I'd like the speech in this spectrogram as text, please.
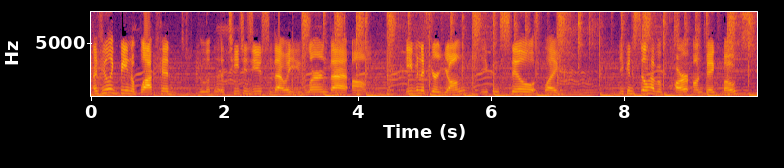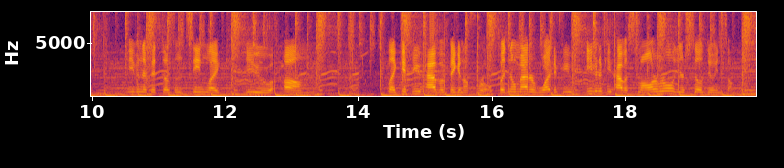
I feel like being a blockhead teaches you so that way you learn that um, even if you're young, you can still like you can still have a part on big boats, even if it doesn't seem like you um, like if you have a big enough role. But no matter what, if you even if you have a smaller role, you're still doing something.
